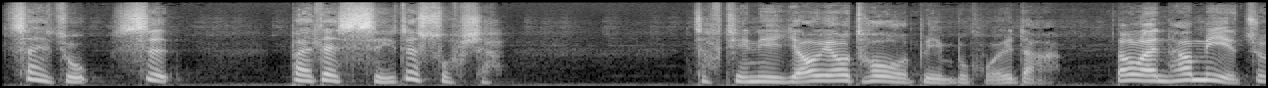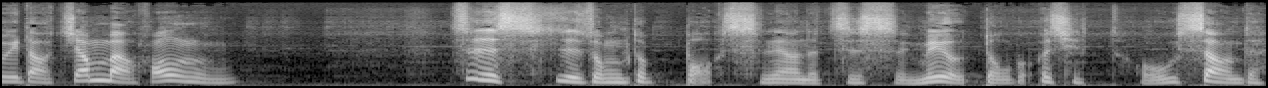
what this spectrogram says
寨主是败在谁的手下？”赵天烈摇摇头，并不回答。当然，他们也注意到江满红自始至终都保持那样的姿势，没有动过，而且头上的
